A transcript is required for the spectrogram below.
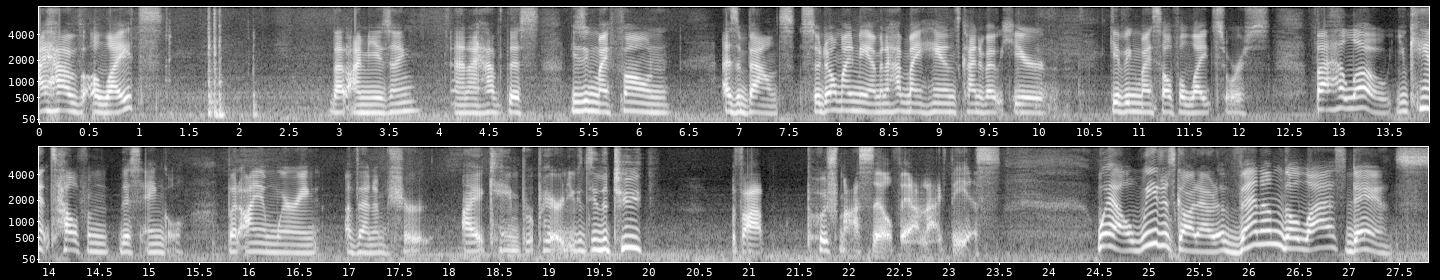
I have a light that I'm using, and I have this I'm using my phone as a bounce. So don't mind me, I'm gonna have my hands kind of out here, giving myself a light source. But hello, you can't tell from this angle, but I am wearing a Venom shirt. I came prepared. You can see the teeth if I push myself out like this. Well, we just got out of Venom The Last Dance.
